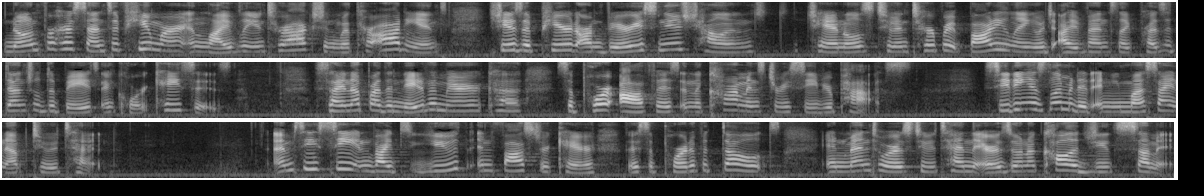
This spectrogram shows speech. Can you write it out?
Known for her sense of humor and lively interaction with her audience, she has appeared on various news channels to interpret body language at events like presidential debates and court cases. Sign up by the Native America Support Office in the Commons to receive your pass. Seating is limited and you must sign up to attend. MCC invites youth in foster care, their supportive adults, and mentors to attend the Arizona College Youth Summit,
